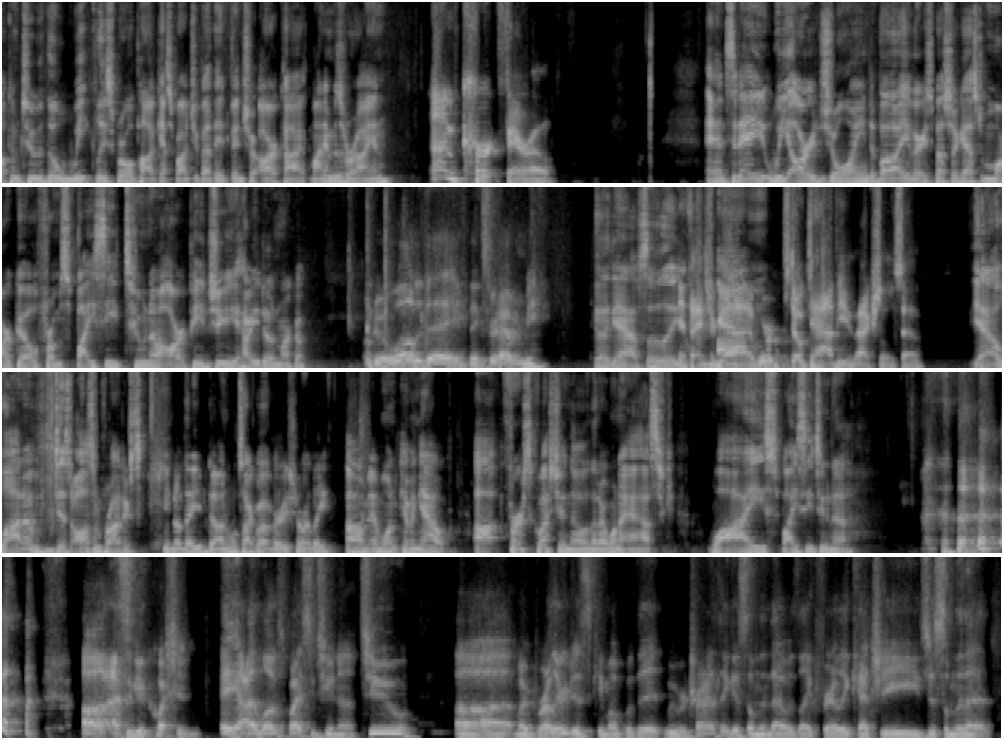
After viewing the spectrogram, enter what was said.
Hello, and welcome to the Weekly Scroll podcast brought to you by the Adventure Archive. My name is Ryan. I'm Kurt Farrow. And today we are joined by a very special guest, Marco from Spicy Tuna RPG. How are you doing, Marco? I'm doing well today. Thanks for having me. Good, yeah, absolutely. Yeah, thanks for getting. Um, we're stoked to have you, actually. So yeah, a lot of just awesome projects, you know, that you've done. We'll talk about very shortly. Um, and one coming out. Uh, first question though that I want to ask: Why spicy tuna? uh, that's a good question. A, I love spicy tuna. Two, uh, my brother just came up with it. We were trying to think of something that was like fairly catchy, just something that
